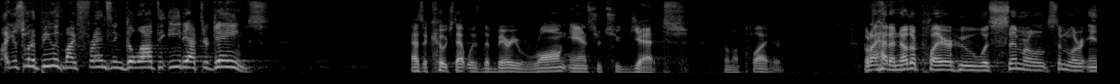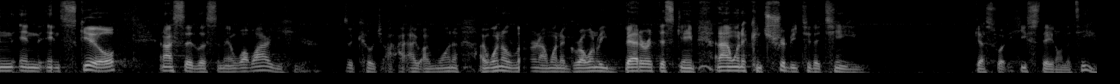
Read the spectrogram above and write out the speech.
I just want to be with my friends and go out to eat after games as a coach, that was the very wrong answer to get from a player. But I had another player who was similar, similar in, in, in skill, and I said, Listen, man, why, why are you here? He said, Coach, I, I, I want to I wanna learn, I want to grow, I want to be better at this game, and I want to contribute to the team. Guess what? He stayed on the team.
